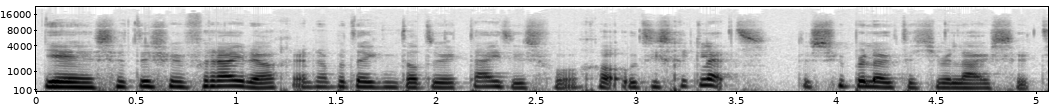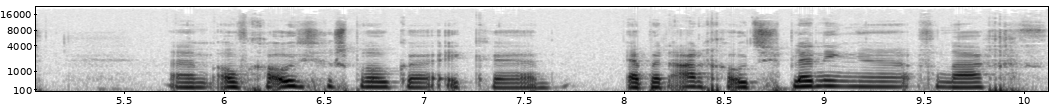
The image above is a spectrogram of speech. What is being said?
Yes, het is weer vrijdag en dat betekent dat er weer tijd is voor chaotisch geklets. Dus super leuk dat je weer luistert. Um, over chaotisch gesproken, ik uh, heb een aardig chaotische planning uh, vandaag.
